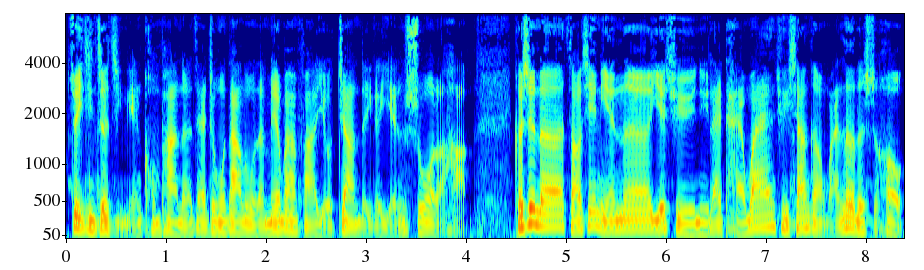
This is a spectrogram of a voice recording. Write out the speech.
最近这几年恐怕呢，在中国大陆呢没有办法有这样的一个言说了哈。可是呢，早些年呢，也许你来台湾、去香港玩乐的时候，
